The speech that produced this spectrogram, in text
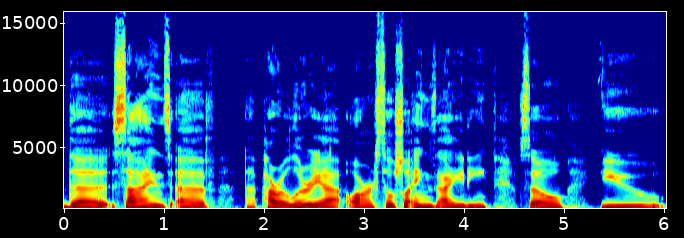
the signs of uh, are social anxiety. So you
